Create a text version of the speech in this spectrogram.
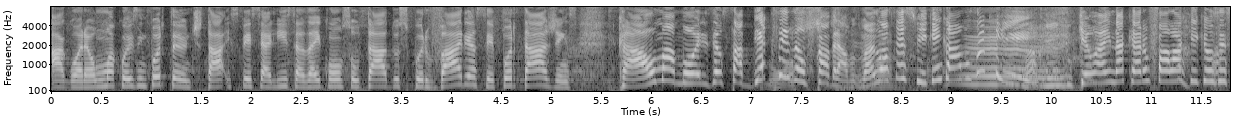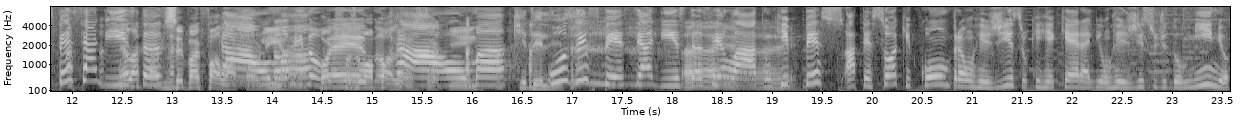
Agora, uma coisa importante, tá? Especialistas aí consultados por várias reportagens. Calma, amores, eu sabia que vocês não ficar bravos, mas vocês fiquem calmos aqui. Que eu ainda quero falar aqui que os especialistas. Você vai falar, Calma. Paulinha. Pode fazer uma palestra aqui. hein? Calma. Que delícia. Os especialistas Ai, relatam ai. que a pessoa que compra um registro, que requer ali um registro de domínio,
